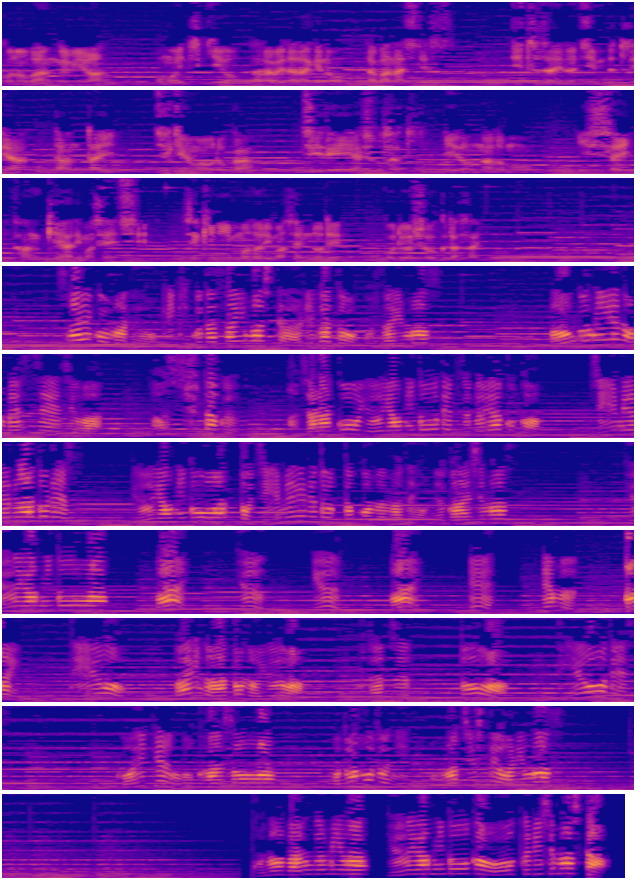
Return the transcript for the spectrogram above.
この番組は思いつきを並べただけの歌話です。実在の人物や団体、事件はおろか、事例や諸説、理論なども一切関係ありませんし、責任も取りませんのでご了承ください。最後までお聞きくださいましてありがとうございます。番組へのメッセージは、ハッシュタグ、あじゃらこうゆうやみ堂でつぶやくか、Gmail アドレス、ゆうやみ堂 at gmail.com までお願いします。ゆうやみ堂は、y, u, u, y, a, m, i, d, o, y の後の u は、2つ、とは、d, o です。ご意見ご感想は、ほどほどにお待ちしております。この番組は、夕闇動画をお送りしました。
